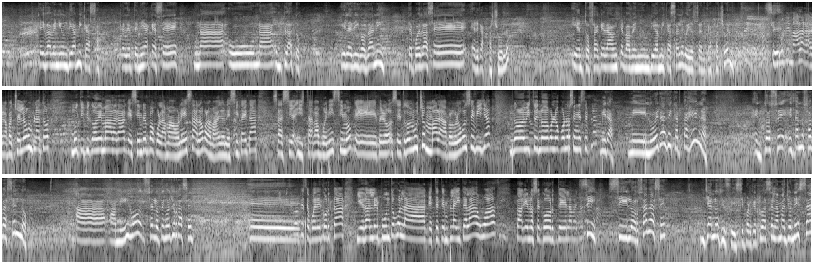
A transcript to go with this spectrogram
que iba a venir un día a mi casa, que le tenía que hacer una, una- un plato. Y le digo, Dani, ¿te puedo hacer el gazpachuelo? Y entonces ha quedado en que va a venir un día a mi casa y le voy a hacer el gazpachuelo. Sí. Muy de Málaga, el gazpachuelo es un plato muy típico de Málaga que siempre pues, con la mayonesa, ¿no? Con la mayonesita y tal, se hacía, y estaba buenísimo, que, pero se come mucho en Málaga, porque luego en Sevilla no lo he visto y no lo conocen ese plato. Mira, mi nuera es de Cartagena, entonces ella no sabe hacerlo. A, a mi hijo se lo tengo yo que hacer. Porque se puede cortar y es darle el punto con la que esté templadita el agua para que no se corte la mayonesa. sí, si lo sabe hacer, ya no es difícil, porque tú haces la mayonesa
